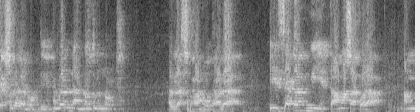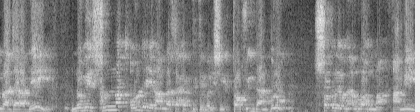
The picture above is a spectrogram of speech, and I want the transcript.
একশো টাকা নোট দেই। পুরান না, নতুন নোট। আল্লাহ সুবহানাহু ওয়া তাআলা এই জাকাত নিয়ে তামাশা করা আমরা যারা দেই, নবীর সুন্নত অনুযায়ী যেন আমরা জাকাত দিতে পারি সেই তৌফিক দান করুক। সকলে বলে আল্লাহ আমিন।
